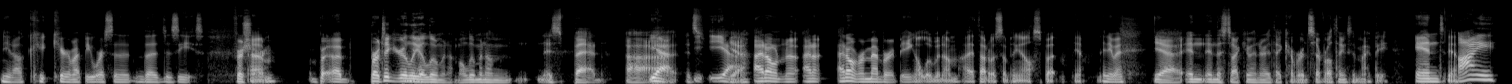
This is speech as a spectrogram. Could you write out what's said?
you know cure might be worse than the disease. For sure. Um, P- uh, particularly yeah. aluminum. Aluminum is bad. Uh, yeah, It's yeah, yeah. I don't know. I don't. I don't remember it being aluminum. I thought it was something else. But yeah. Anyway, Yeah. In, in this documentary, they covered several things it might be. And Yeah. I,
